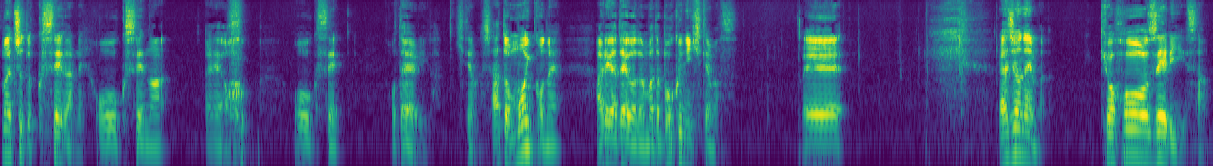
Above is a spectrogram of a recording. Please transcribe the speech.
まあちょっと癖がね、大癖な、えー、大癖、お便りが来てました。あともう一個ね、ありがたいことはまた僕に来てます。えー、ラジオネーム、巨峰ゼリーさん。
